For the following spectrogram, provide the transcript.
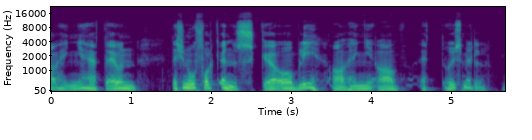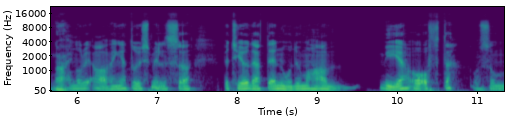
avhengighet det er, jo en, det er ikke noe folk ønsker å bli avhengig av et rusmiddel. Nei. Og når du er avhengig av et rusmiddel, så betyr det at det er noe du må ha mye og ofte, og som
